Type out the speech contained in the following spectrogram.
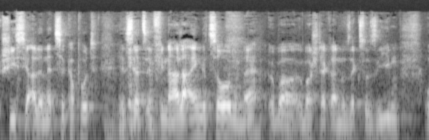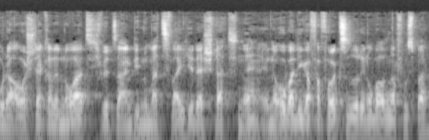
schießt ja alle Netze kaputt, mhm. ist jetzt im Finale eingezogen, ne? über, über Stärkrade 0607 oder auch Stärkrade Nord. Ich würde sagen, die Nummer zwei hier der Stadt. Ne? In der Oberliga verfolgst du so den Oberhausener Fußball?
